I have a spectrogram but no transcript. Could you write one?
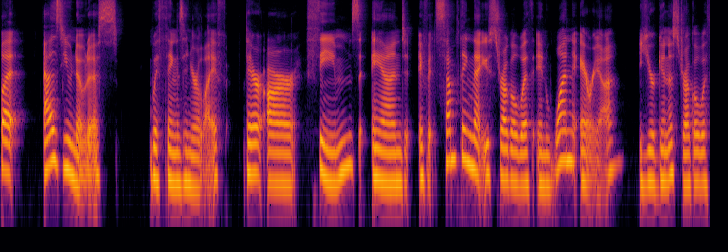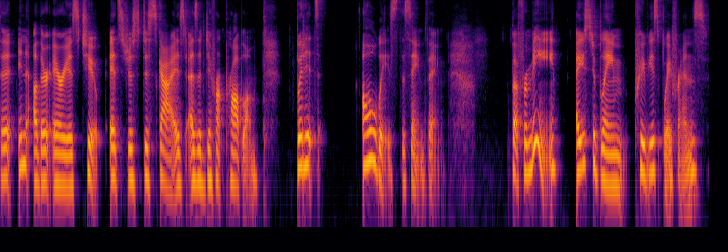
But as you notice with things in your life, there are themes. And if it's something that you struggle with in one area, you're going to struggle with it in other areas too. It's just disguised as a different problem, but it's always the same thing. But for me, I used to blame previous boyfriends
